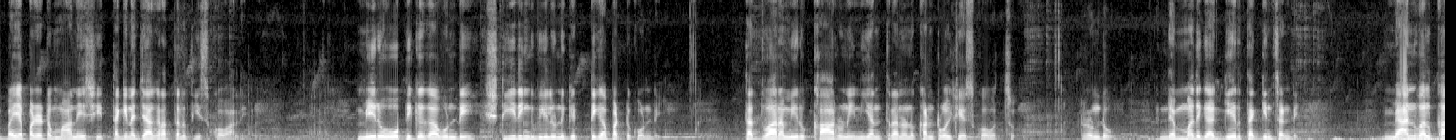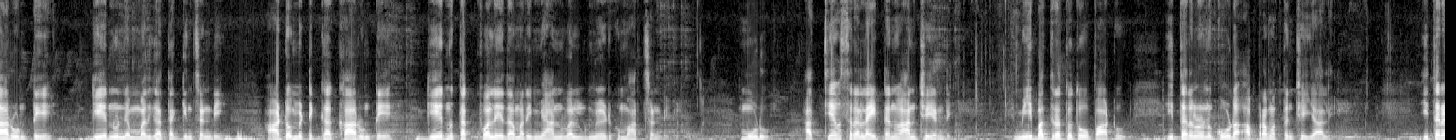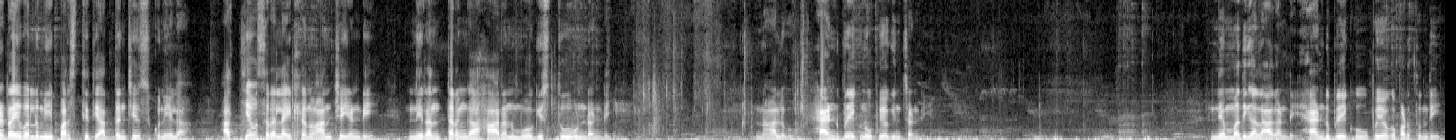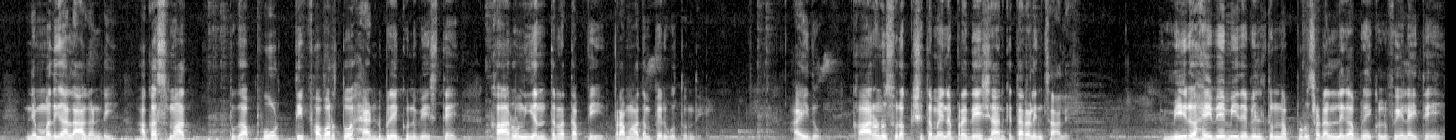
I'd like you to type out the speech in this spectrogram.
భయపడటం మానేసి తగిన జాగ్రత్తలు తీసుకోవాలి. మీరు ఓపికగా ఉండి స్టీరింగ్ వీలుని గట్టిగా పట్టుకోండి. తద్వారా మీరు కారుని నియంత్రణను కంట్రోల్ చేసుకోవచ్చు. రెండు నెమ్మదిగా గేర్ తగ్గించండి. మాన్యువల్ కారు ఉంటే గేర్ను నెమ్మదిగా తగ్గించండి. ఆటోమేటిక్గా కారు ఉంటే గేర్ను తక్కువ లేదా మరి మాన్యువల్ మేడ్కు మార్చండి. మూడు అత్యవసర లైట్లను ఆన్ చేయండి. మీ భద్రతతో పాటు ఇతరులను కూడా అప్రమత్తం చేయాలి. ఇతర డ్రైవర్లు మీ పరిస్థితి అర్థం చేసుకునేలా అత్యవసర లైట్లను ఆన్ చేయండి నిరంతరంగా హారను మోగిస్తూ ఉండండి. నాలుగు హ్యాండ్ బ్రేక్ను ఉపయోగించండి. నెమ్మదిగా లాగండి. హ్యాండ్ బ్రేకు ఉపయోగపడుతుంది. నెమ్మదిగా లాగండి. అకస్మాత్తుగా పూర్తి పవర్తో హ్యాండ్ బ్రేకును వేస్తే కారు నియంత్రణ తప్పి ప్రమాదం పెరుగుతుంది. ఐదు కారును సురక్షితమైన ప్రదేశానికి తరలించాలి. మీరు హైవే మీద వెళ్తున్నప్పుడు సడన్గా బ్రేకులు ఫెయిల్ అయితే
